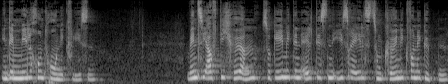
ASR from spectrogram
in dem Milch und Honig fließen. Wenn sie auf dich hören, so geh mit den Ältesten Israels zum König von Ägypten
